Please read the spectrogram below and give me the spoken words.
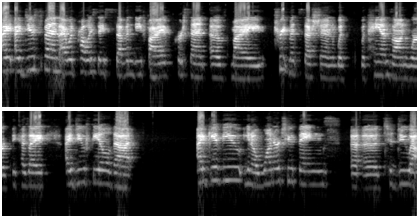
I, I do spend, I would probably say 75% of my treatment session with, with hands-on work because I, I do feel that I give you, you know, one or two things uh, uh, to do at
